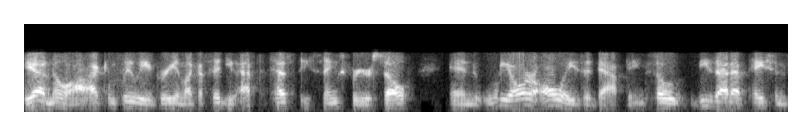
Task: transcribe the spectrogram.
Yeah, no, I completely agree. And like I said, you have to test these things for yourself, and we are always adapting. So these adaptations,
